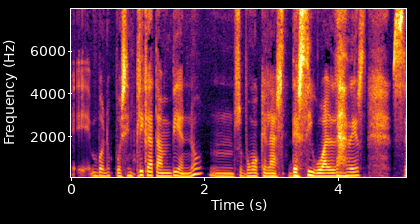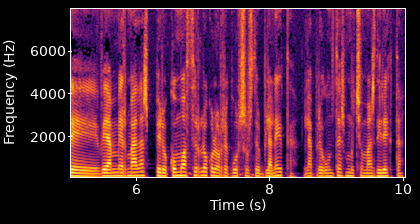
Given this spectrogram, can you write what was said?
eh, bueno, pues implica también, ¿no? Mm, supongo que las desigualdades se vean mermadas, pero ¿cómo hacerlo con los recursos del planeta? La pregunta es mucho más directa.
